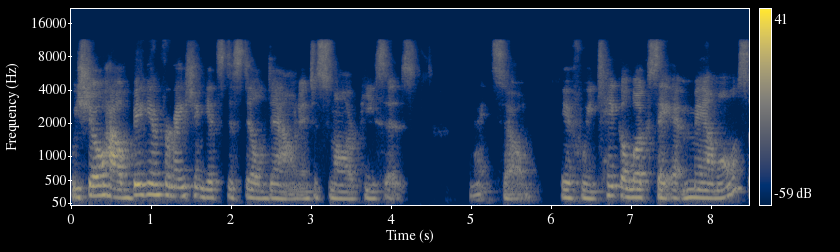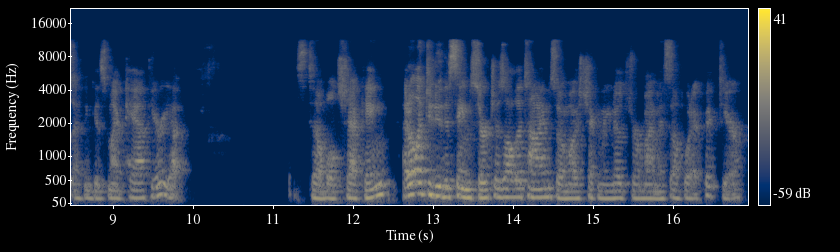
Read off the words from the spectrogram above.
We show how big information gets distilled down into smaller pieces. All right, so if we take a look, say at mammals, I think is my path here, yep. It's double checking. I don't like to do the same searches all the time, so I'm always checking my notes to remind myself what I picked here.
